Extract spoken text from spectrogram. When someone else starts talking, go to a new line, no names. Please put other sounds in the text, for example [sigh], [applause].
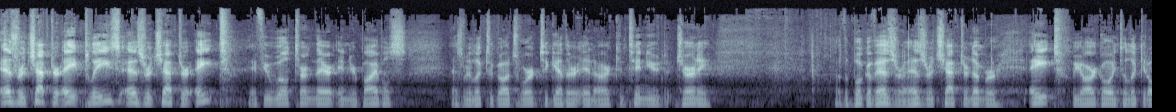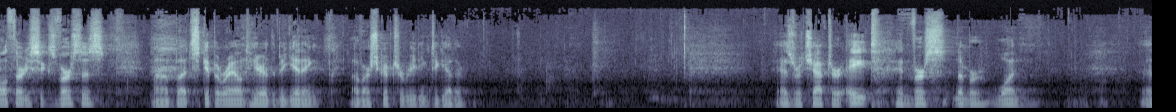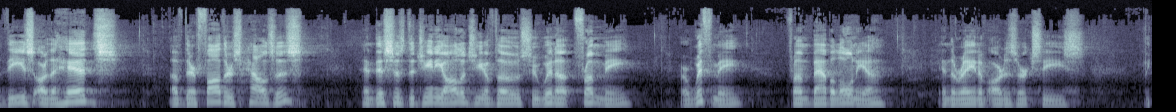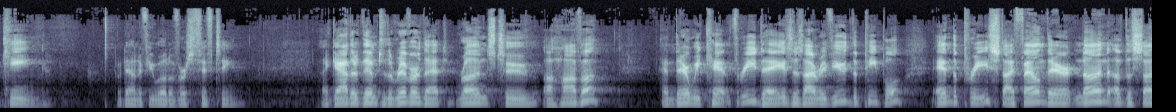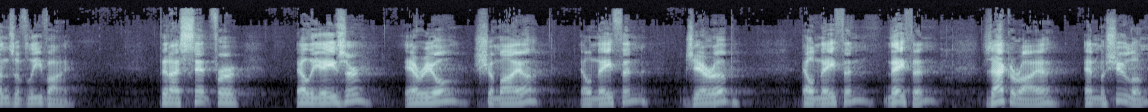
Ezra chapter 8, please. Ezra chapter 8, if you will, turn there in your Bibles as we look to God's Word together in our continued journey of the book of Ezra. Ezra chapter number 8. We are going to look at all 36 verses, uh, but skip around here at the beginning of our scripture reading together. Ezra chapter 8 and verse number 1. Uh, these are the heads of their fathers' houses, and this is the genealogy of those who went up from me, or with me, from Babylonia in the reign of Artaxerxes the king. Go down, if you will, to verse 15. I gathered them to the river that runs to Ahava, and there we camped three days. As I reviewed the people and the priest, I found there none of the sons of Levi. Then I sent for Eleazar, Ariel, Shemaiah, Elnathan, Jarib, Elnathan, Nathan, Nathan, Zechariah, and Meshullam,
